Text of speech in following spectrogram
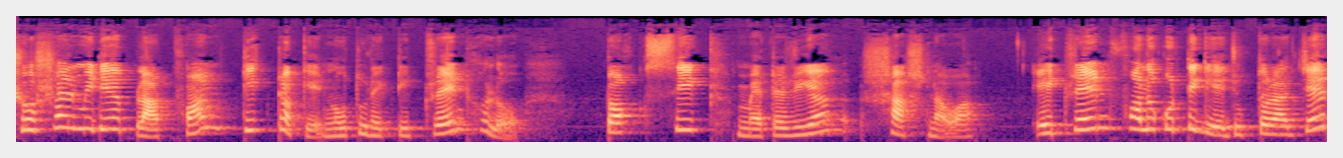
সোশ্যাল মিডিয়া প্ল্যাটফর্ম টিকটকে নতুন একটি ট্রেন্ড হলো টক্সিক ম্যাটেরিয়াল শ্বাস নেওয়া। এই ট্রেন্ড ফলো করতে গিয়ে যুক্তরাজ্যের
